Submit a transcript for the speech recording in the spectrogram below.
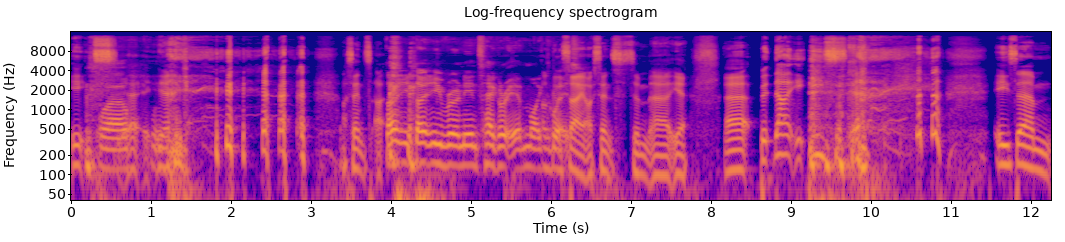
it's Wow. uh, yeah. I sense. I, Don't you don't you ruin the integrity of my I was going to quiz? say I sense some uh, yeah, uh, but no, he's he's um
